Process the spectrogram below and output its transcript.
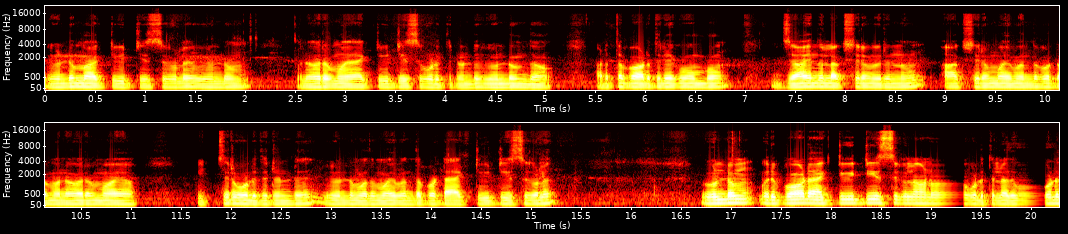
വീണ്ടും ആക്ടിവിറ്റീസുകൾ വീണ്ടും മനോഹരമായ ആക്ടിവിറ്റീസ് കൊടുത്തിട്ടുണ്ട്. വീണ്ടും ദ അടുത്ത പാഠത്തിലേക്ക് പോകുമ്പോൾ ജ എന്നുള്ള അക്ഷരം വരുന്നു. ആ അക്ഷരവുമായി ബന്ധപ്പെട്ട മനോഹരമായ പിക്ചർ കൊടുത്തിട്ടുണ്ട്. വീണ്ടും അതുമായി ബന്ധപ്പെട്ട ആക്ടിവിറ്റീസുകൾ വീണ്ടും ഒരുപാട് ആക്ടിവിറ്റീസുകളാണ് കൊടുത്തിട്ടുള്ളത്. അതുകൊണ്ട്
